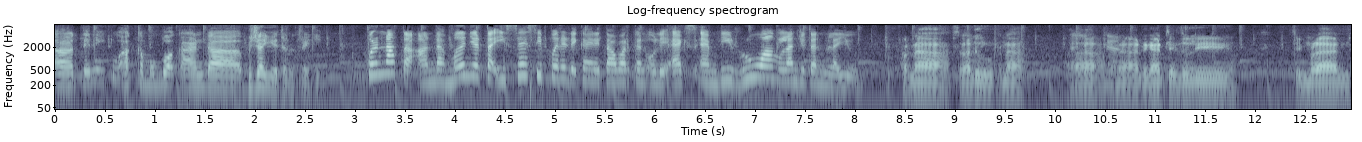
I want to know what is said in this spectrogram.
uh, teknik itu akan membuatkan anda berjaya dalam trading. Pernah tak anda menyertai sesi pendidikan yang ditawarkan oleh XM di Ruang Lanjutan Melayu? Pernah, selalu pernah. Ha, pernah dengan Cik Zuli, Cik Imran,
